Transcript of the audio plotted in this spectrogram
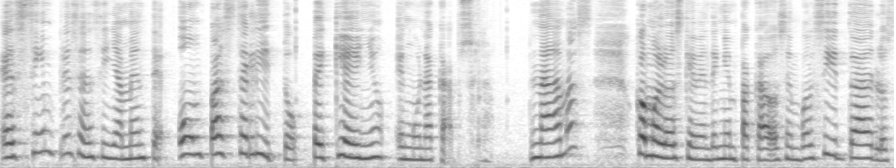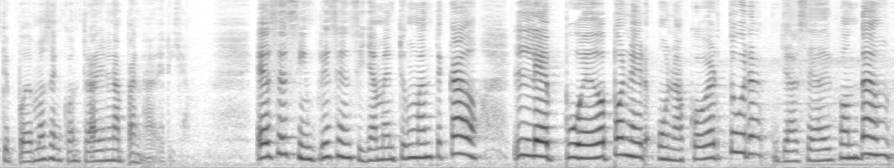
es simple y sencillamente un pastelito pequeño en una cápsula. Nada más, como los que venden empacados en bolsitas, los que podemos encontrar en la panadería. Ese es simple y sencillamente un mantecado. Le puedo poner una cobertura, ya sea de fondant,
